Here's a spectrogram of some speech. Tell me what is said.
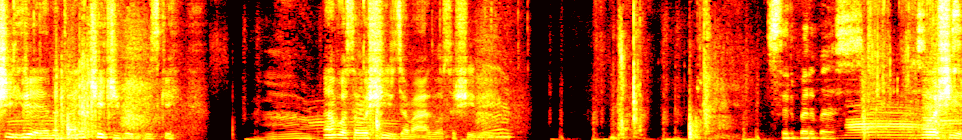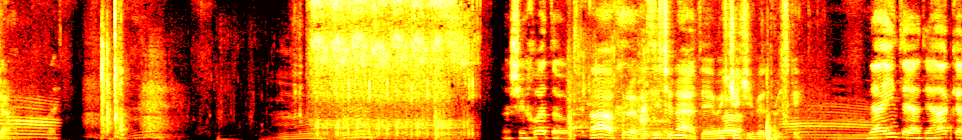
شیرێ نەتوانین کێکی بۆ بزکەی ئەم بۆسەوە شیر جەماعات بۆسە شیرێ سر بەربەس زۆ شیرە. شیخواتەوە ئاخرێ بەزی چ نایەت بە چێکی بێت درستکەی ناینتەیاتی هاکە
